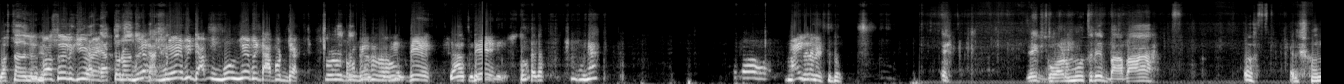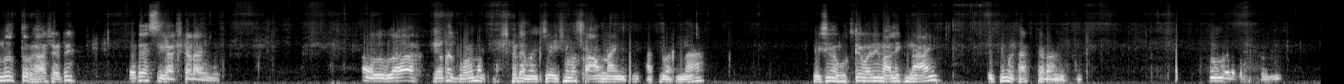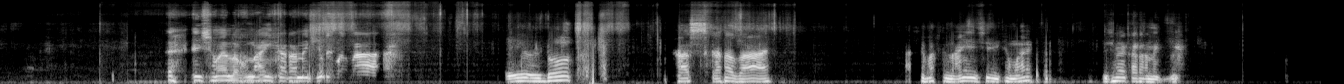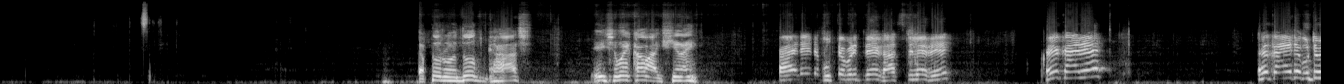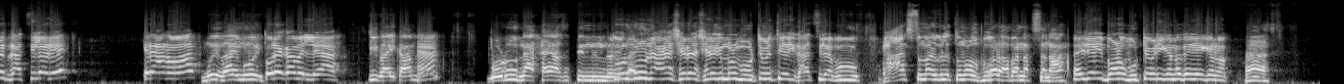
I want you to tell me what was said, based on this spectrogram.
বস্তা দিলি বস্তা দিলে কি হয় এত রোদ মুই ডাপ মুই ডাপট দেখ। দে। দে মাই না তো। এই গরম রে বাবা। সুন্দর তো ঘাস এটা। এটা আছে ঘাস কাটা আল্লাহ এটা গরম ঘাস কাটা মাইছে। এই সময় কাম নাই আশেপাশে না। এই সময় ঘুরতে বাড়ির মালিক নাই। এই সময় ঘাস কাটা নাকি এই সময় লোক নাই কাটা নাকি বাবা এই ওই দোত ঘাস কাটা যায়। আশেপাশে নাই এসে এই সময় এই সময় কাটা নাকি এত রোদ ঘাস এই সময় কাম আইসে নাই। কায় রে এটা ভুট্টা বাড়িতে ঘাস ছিল রে? এ কায় রে? এ কায় রে ভুট্টা বাড়িতে ঘাস ছিল রে? এরা আনোয়ার মুই ভাই মুই। তোরে কামে লিয়া কি ভাই কাম? হ্যাঁ? গরু না খায় আছে তিন দিন ধরে। তোরগুলো না সেটা সেটা কি মোর ভুট্টা ঘাস ঘাস তোমারগুলো তোমার উপকার হবার না। এই যে এই বড় ভুট্টা বাড়ি কেন এই কেন? হ্যাঁ।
